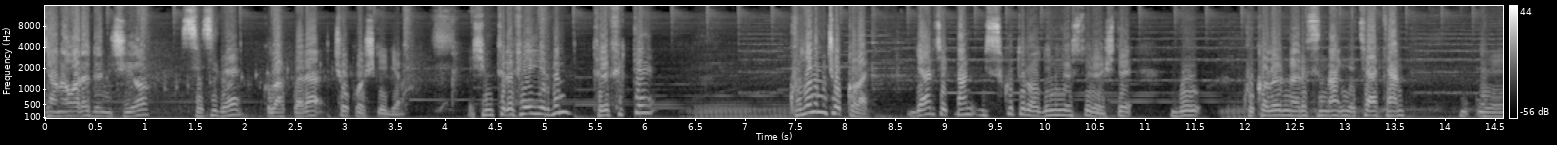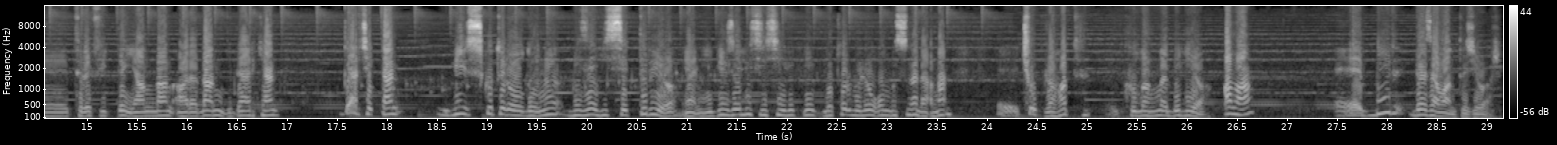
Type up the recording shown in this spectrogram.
canavara dönüşüyor. Sesi de kulaklara çok hoş geliyor. E şimdi trafiğe girdim. Trafikte kullanımı çok kolay. Gerçekten bir scooter olduğunu gösteriyor. İşte bu kukaların arasından geçerken e, trafikte yandan aradan giderken gerçekten bir scooter olduğunu bize hissettiriyor. Yani 750 cc'lik bir motor bloğu olmasına rağmen e, çok rahat kullanılabiliyor. Ama e, bir dezavantajı var.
